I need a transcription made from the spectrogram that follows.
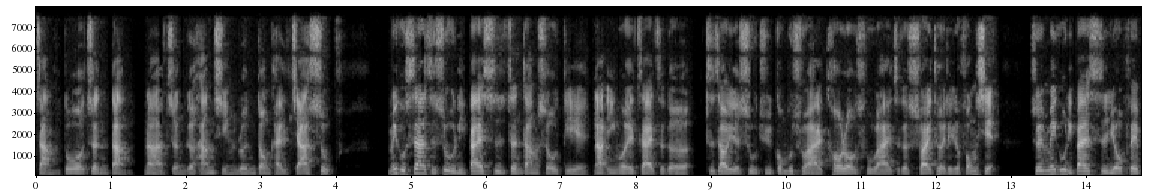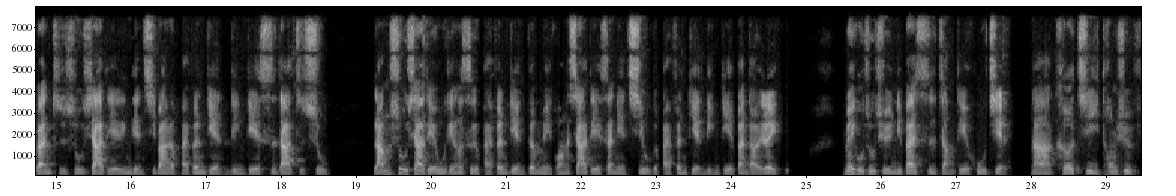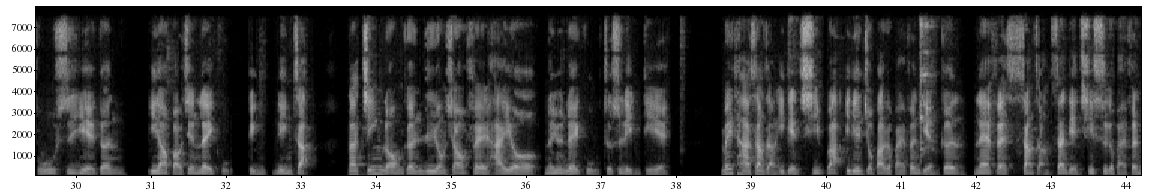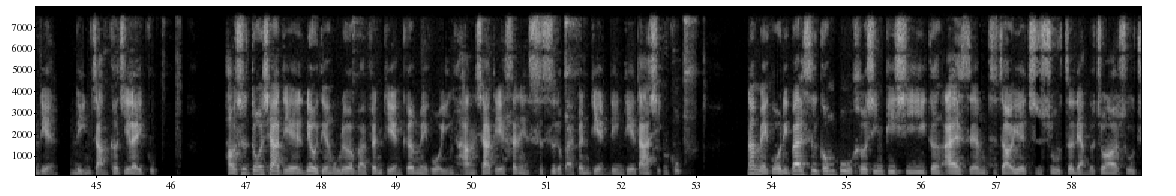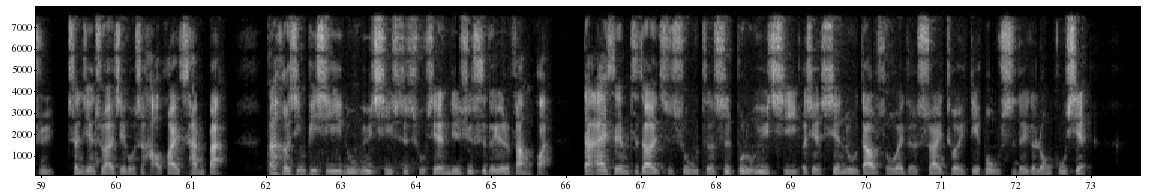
涨多震荡，那整个行情轮动开始加速。美股四大指数礼拜四震荡收跌，那因为在这个制造业数据公布出来，透露出来这个衰退的一个风险，所以美股礼拜四由费半指数下跌零点七八个百分点，领跌四大指数，狼数下跌五点二四个百分点，跟美光下跌三点七五个百分点，领跌半导体类股。美股族群礼拜四涨跌互见。那科技、通讯服务事业跟医疗保健类股领领涨，那金融跟日用消费还有能源类股则是领跌。Meta 上涨一点七八一点九八个百分点，跟 Netflix 上涨三点七四个百分点，领涨科技类股。好事多下跌六点五六个百分点，跟美国银行下跌三点四四个百分点，领跌大型股。那美国礼拜四公布核心 PCE 跟 ISM 制造业指数这两个重要数据，呈现出来的结果是好坏参半。那核心 PCE 如预期是出现连续四个月的放缓，但 ISM 制造业指数则是不如预期，而且陷入到所谓的衰退，跌破五十的一个龙枯线。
